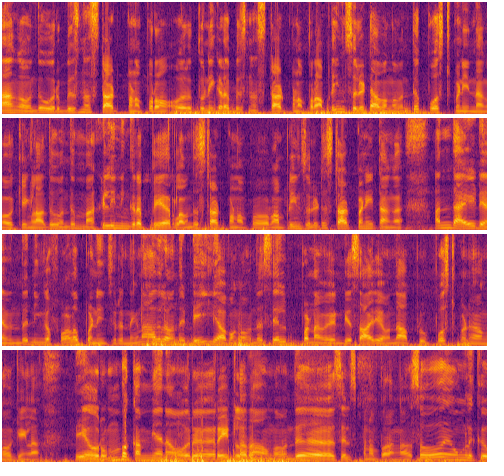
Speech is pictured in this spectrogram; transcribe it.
நாங்கள் வந்து ஒரு பிஸ்னஸ் ஸ்டார்ட் பண்ண போகிறோம் ஒரு துணிக்கடை பிஸ்னஸ் ஸ்டார்ட் பண்ண போகிறோம் அப்படின்னு சொல்லிட்டு அவங்க வந்து போஸ்ட் பண்ணியிருந்தாங்க ஓகேங்களா அது வந்து மகளினிங்கிற பேரில் வந்து ஸ்டார்ட் பண்ண போகிறோம் அப்படின்னு சொல்லிட்டு ஸ்டார்ட் பண்ணிட்டாங்க. அந்த ஐடியா வந்து நீங்கள் ஃபாலோ பண்ணி வச்சுருந்தீங்கன்னா அதில் வந்து டெய்லி அவங்க வந்து சேல் பண்ண வேண்டிய சாரியை வந்து அப்ரூவ் போஸ்ட் பண்ணுவாங்க ஓகேங்களா டே ரொம்ப கம்மியான ஒரு ரேட்டில் தான் அவங்க வந்து சேல்ஸ் பண்ண போகிறாங்க ஸோ உங்களுக்கு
